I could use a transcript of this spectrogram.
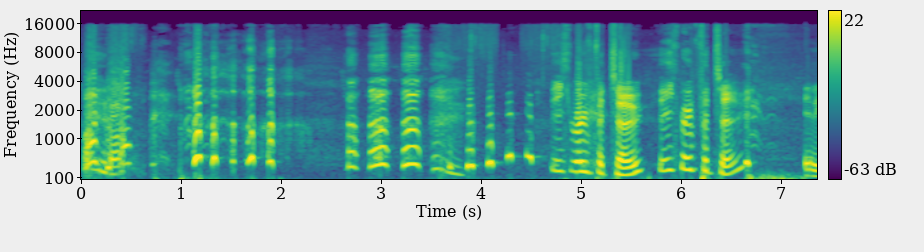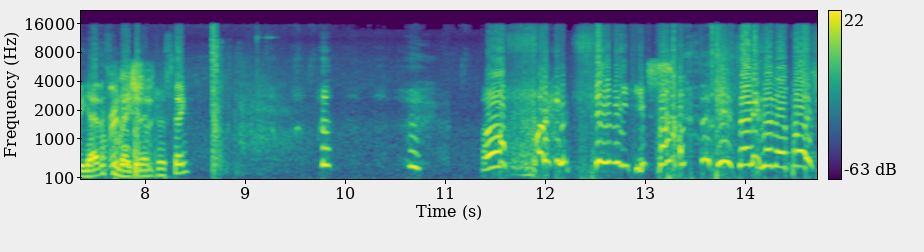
Fuck off! There's room for two. There's room for two. Here we go, this will Really make it interesting. Oh, fucking Sammy, you bastard! Sammy's in that bush!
